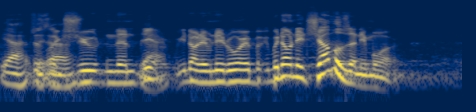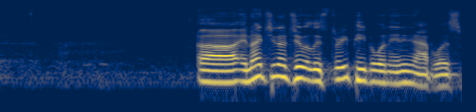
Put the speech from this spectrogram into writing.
Yeah, Just like shoot and then, yeah. yeah. we don't even need to worry. But we don't need shovels anymore. Uh, in 1902, at least three people in Indianapolis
